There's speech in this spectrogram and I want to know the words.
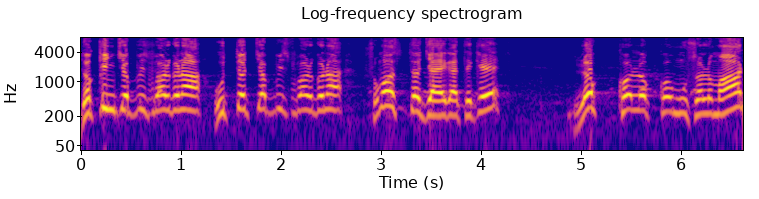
দক্ষিণ চব্বিশ পরগনা, উত্তর চব্বিশ পরগনা, সমস্ত জায়গা থেকে লক্ষ লক্ষ মুসলমান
